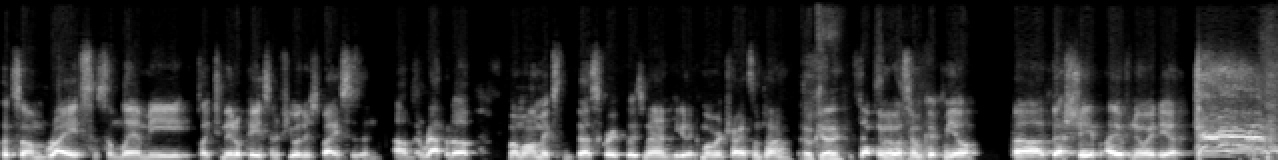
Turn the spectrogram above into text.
put some rice and some lamb meat, like tomato paste and a few other spices, and um, and wrap it up. My mom makes the best grape leaves, man. You gotta come over and try it sometime. Okay, it's definitely my best home cooked meal. Uh, best shape, I have no idea.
